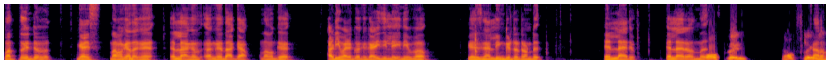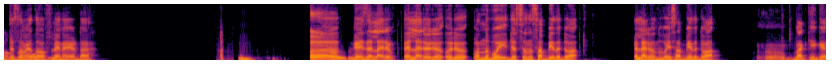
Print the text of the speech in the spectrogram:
പത്ത് മിനിറ്റ് മുമ്പ്. ഗൈസ് നമുക്കതങ്ങ് എല്ലാം അങ്ങ് അങ്ങ് ഇതാക്കാം. നമുക്ക് അടിവഴക്കൊക്കെ കഴിഞ്ഞില്ലേ? ഇനിയിപ്പോ ഗൈസ് ഞാൻ ലിങ്ക് ഇട്ടിട്ടുണ്ട്. എല്ലാരും എല്ലാരും ഒന്ന് കറക്റ്റ് സമയത്ത് ഓഫ്ലൈൻ ആയേട്ടാ. ഗൈസ് എല്ലാരും എല്ലാരും ഒരു ഒരു ഒന്ന് പോയി ജസ്റ്റ് ഒന്ന് സബ് ചെയ്തിട്ട് വാ. എല്ലാരും ഒന്ന് പോയി സബ് ചെയ്തിട്ട് വാ. ബാക്കിയൊക്കെ.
